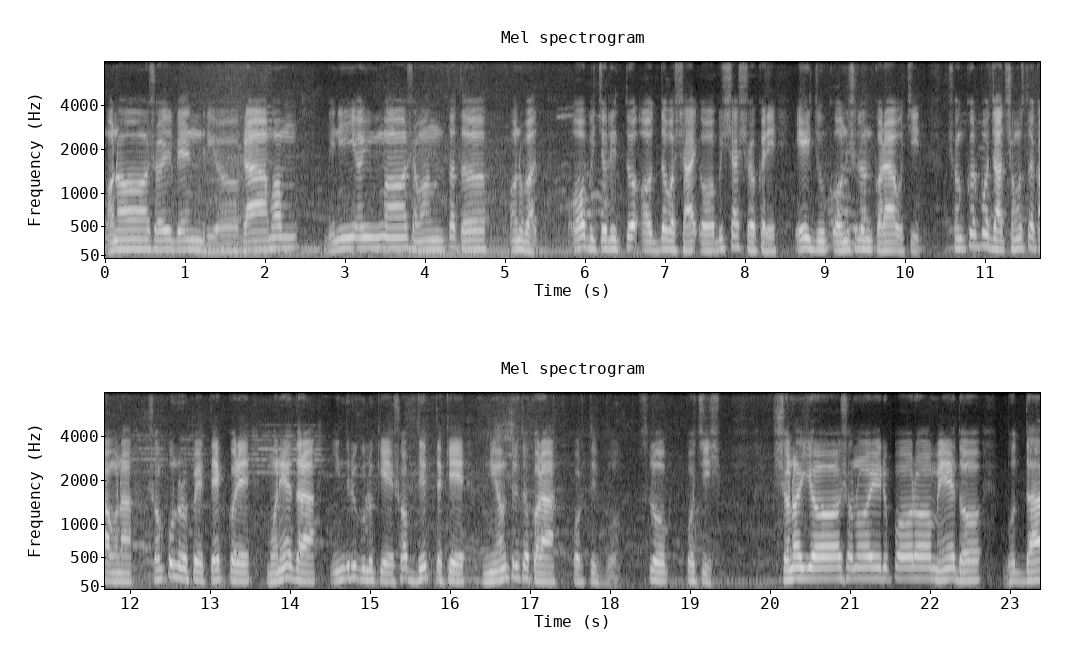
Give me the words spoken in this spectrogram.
মনশৈবেন্দ্রিয় গ্রামম বিনিয়ম সমন্তত অনুবাদ। অবিচলিত অধ্যবসায় ও বিশ্বাস সহকারে এই যুগ অনুশীলন করা উচিত। সংকল্পজাত সমস্ত কামনা সম্পূর্ণরূপে ত্যাগ করে মনের দ্বারা ইন্দ্রিয়গুলোকে সব দিক থেকে নিয়ন্ত্রিত করা কর্তব্য। শ্লোক পঁচিশ। শনয় শনৈরূপর মেদ বুদ্ধা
